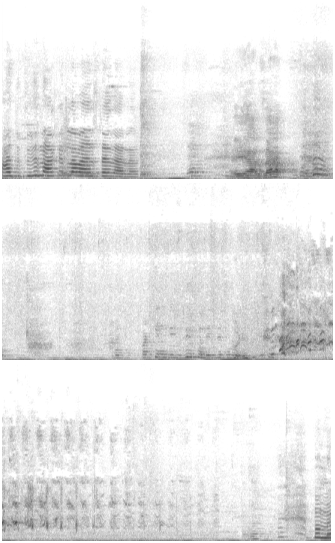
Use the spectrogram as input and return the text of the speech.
आता तुझ्या नाकातला वास नाही जाणार. ए यार जा. पटकन दे, बिलकुल दे, बिलकुल दे. मम्मी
